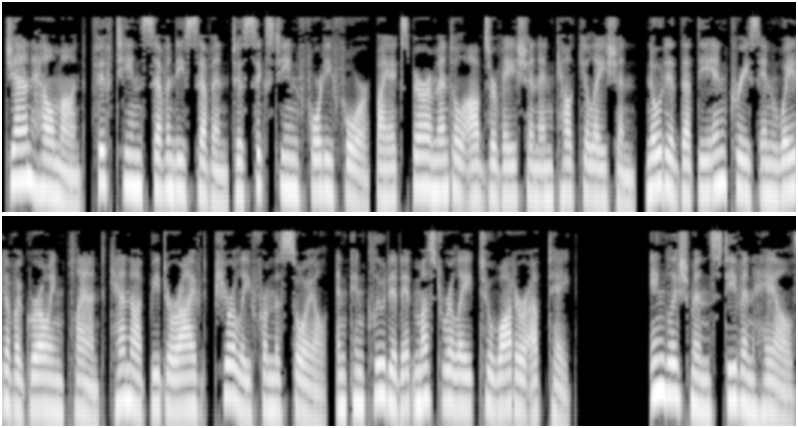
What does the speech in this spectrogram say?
Jan Helmont (1577–1644) by experimental observation and calculation, noted that the increase in weight of a growing plant cannot be derived purely from the soil, and concluded it must relate to water uptake. Englishman Stephen Hales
